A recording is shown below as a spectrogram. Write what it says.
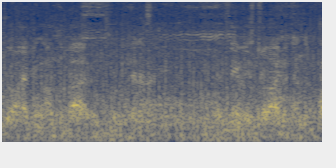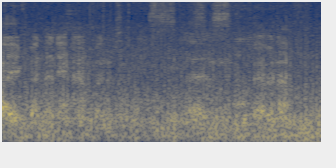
driving on the road, you know. If he was driving on the pavement and it happened, then fair enough.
